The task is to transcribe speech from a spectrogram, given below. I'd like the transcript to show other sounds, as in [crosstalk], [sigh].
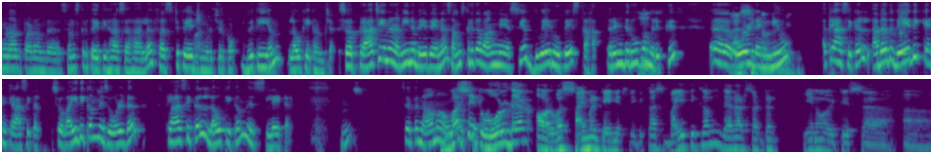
மூணாவது பாடம் அந்த சம்ஸ்கிருத இதிஹாசகால ஃபர்ஸ்ட் பேஜ். முடிச்சிருக்கோம். த்விதீயம் லௌகிகம் ச சோ பிராச்சீன நவீன பேதேன சம்ஸ்கிருத வாங்மயஸ்ய துவே ரூபே ஸ்தஹ. ரெண்டு ரூபம் ம். இருக்கு. ஓல்ட் அண்ட் நியூ கிளாசிக்கல் அதாவது வேதிக் அண்ட் கிளாசிக்கல் ஸோ வைதிகம் is older classical லௌகிகம் is later so இப்போ நாம Was it older or was simultaneously? Because Vaitikam, there are certain, you know, it is uh, uh,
